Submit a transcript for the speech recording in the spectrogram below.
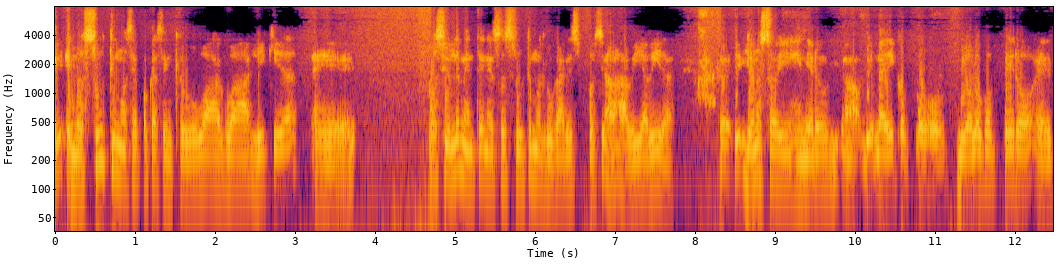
en las últimas épocas en que hubo agua líquida, eh, posiblemente en esos últimos lugares pues, había vida. Eh, yo no soy ingeniero uh, biomédico o biólogo, pero eh,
